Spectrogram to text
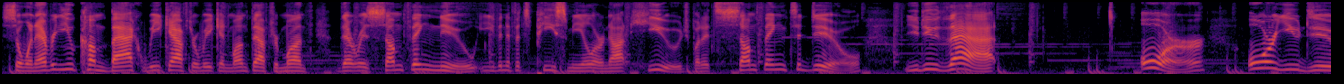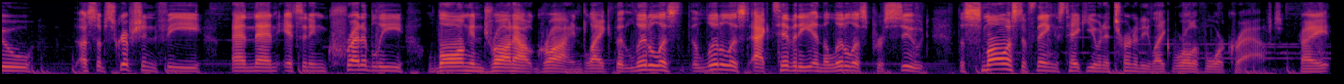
so whenever you come back week after week and month after month, there is something new, even if it's piecemeal or not huge, but it's something to do. You do that, or or you do a subscription fee and then it's an incredibly long and drawn out grind like the littlest the littlest activity and the littlest pursuit the smallest of things take you an eternity like world of warcraft right?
